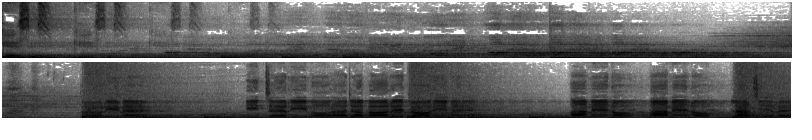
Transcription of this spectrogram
cases, kisses. Interrimo ad appare dorime. Ameno, ameno, lancire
